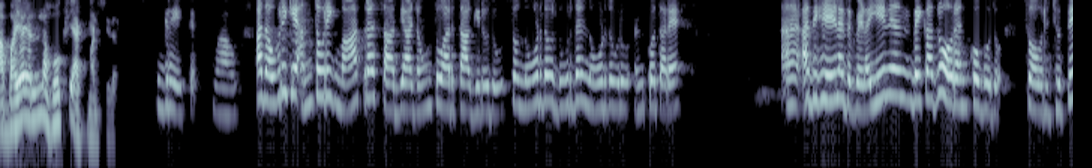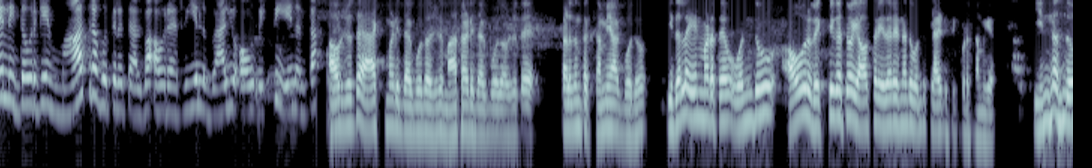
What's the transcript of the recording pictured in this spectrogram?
ಆ ಭಯ ಎಲ್ಲ ಹೋಗ್ಸಿ ಆಕ್ಟ್ ಮಾಡಿಸಿದ್ರು. ಗ್ರೇಟ್ ವಾವ್ ಅದ್ ಅವರಿಗೆ ಅಂತವ್ರಿಗೆ ಮಾತ್ರ ಸಾಧ್ಯ ಡೌನ್ ಟು ಅರ್ಥ ಆಗಿರೋದು. ಸೊ ನೋಡ್ದವ್ರು, ದೂರದಲ್ಲಿ ನೋಡ್ದವ್ರು ಅನ್ಕೋತಾರೆ. ಅದ್ ಹೇಳೋದು ಬೇಡ. ಏನೇನ್ ಬೇಕಾದ್ರೂ ಅವ್ರು ಅನ್ಕೋಬಹುದು ಸೊ ಅವ್ರ ಜೊತೆಲಿ ಇದ್ದವ್ರಿಗೆ ಮಾತ್ರ ಗೊತ್ತಿರುತ್ತೆ ಅಲ್ವಾ? ಅವರ ರಿಯಲ್ ವ್ಯಾಲ್ಯೂ ಅವ್ರ ವ್ಯಕ್ತಿ ಏನಂತ? ಅವ್ರ ಜೊತೆ ಆಕ್ಟ್ ಮಾಡಿದ್ದಾಗ್ಬೋದು ಅವ್ರ ಜೊತೆ ಮಾತಾಡಿದ್ದಾಗ್ಬೋದು ಅವ್ರ ಜೊತೆ ಕಳೆದಂತ ಸಮಯ ಆಗ್ಬೋದು. ಇದೆಲ್ಲ ಏನ್ ಮಾಡುತ್ತೆ? ಒಂದು ಅವ್ರ ವ್ಯಕ್ತಿಗತವಾಗಿ ಯಾವ ತರ ಇದಾರೆ ಅನ್ನೋದು ಒಂದು ಕ್ಲಾರಿಟಿ ಸಿಕ್ಬಿಡುತ್ತೆ ನಮಗೆ. ಇನ್ನೊಂದು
